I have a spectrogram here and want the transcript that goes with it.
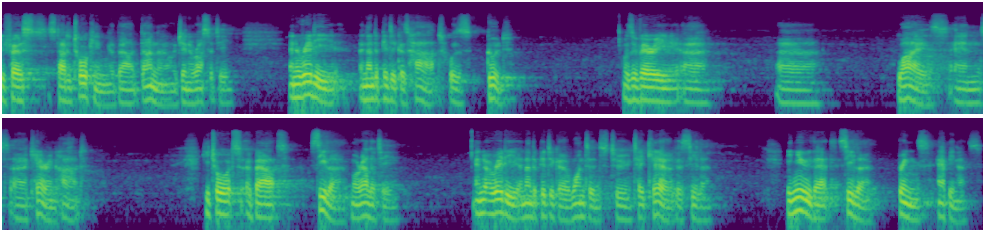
He first started talking about dana or generosity, and already Anathapindika's heart was good was a very uh, uh, wise and uh, caring heart. He taught about sila, morality, and already Anathapindika wanted to take care of his sila. He knew that sila brings happiness.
